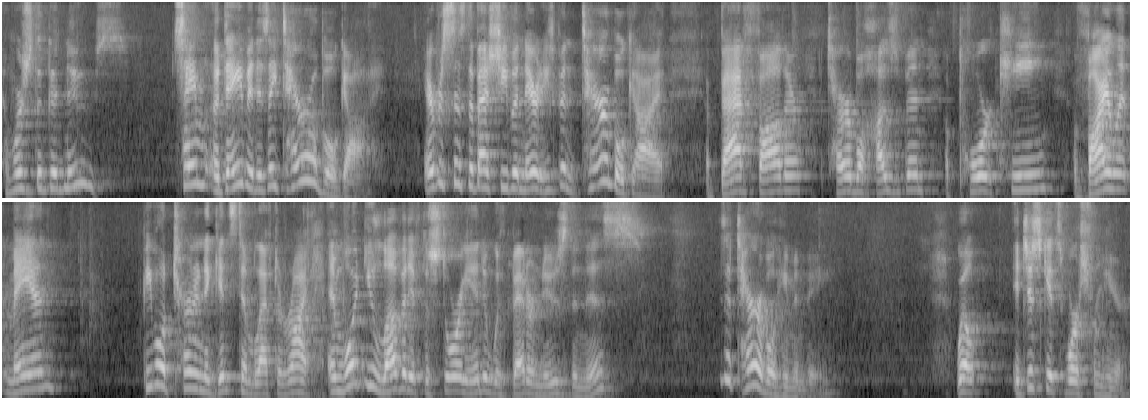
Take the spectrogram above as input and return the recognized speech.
And where's the good news? Sam, uh, David is a terrible guy. Ever since the Bathsheba narrative, he's been a terrible guy. A bad father, a terrible husband, a poor king, a violent man. People are turning against him left and right. And would you love it if the story ended with better news than this? He's a terrible human being. Well, it just gets worse from here.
